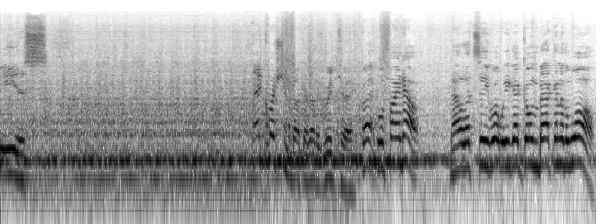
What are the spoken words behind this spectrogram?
Is. I question about that other grid tie, but we'll find out. Now let's see what we got going back into the wall.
